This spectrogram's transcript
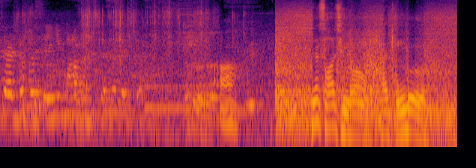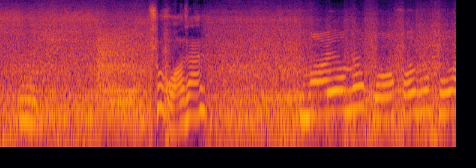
时候，就不是你马上吃的那些。啊，你啥情况？还痛不？嗯。说话噻。妈呀，没喝喝不苦哎。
